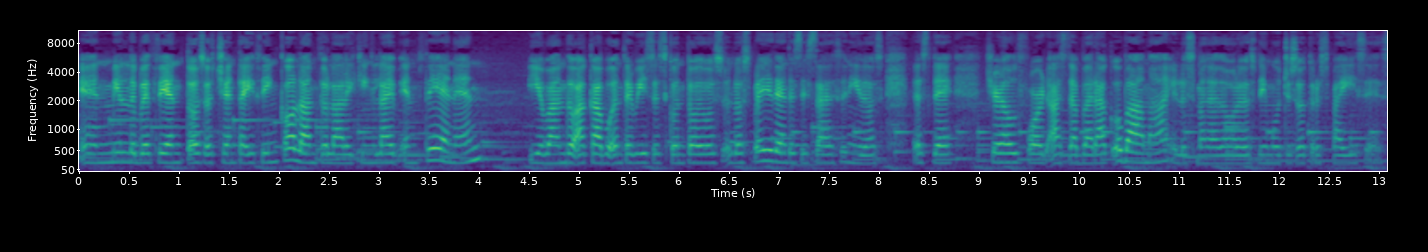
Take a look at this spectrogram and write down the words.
En 1985 lanzó Larry King Live en CNN, llevando a cabo entrevistas con todos los presidentes de Estados Unidos, desde Gerald Ford hasta Barack Obama y los mandadores de muchos otros países.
